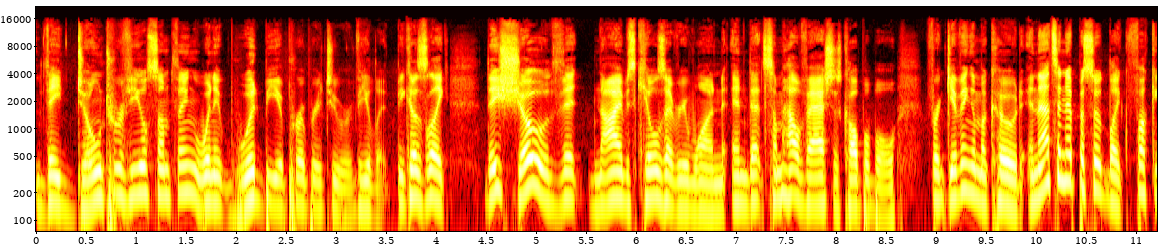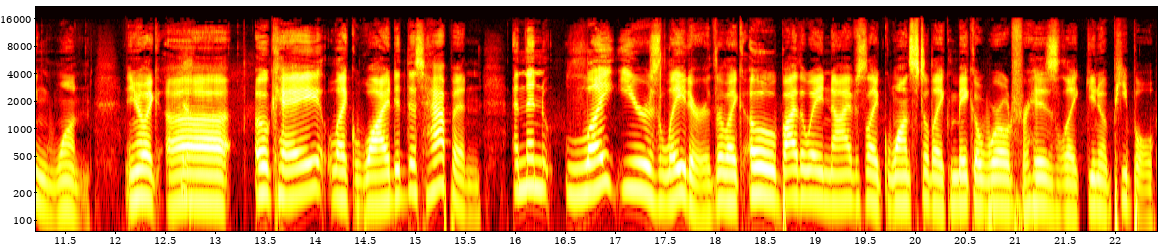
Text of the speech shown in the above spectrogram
they don't reveal something when it would be appropriate to reveal it because like they show that Knives kills everyone and that somehow Vash is culpable for giving him a code, and that's an episode like fucking one, and you're like, uh. Okay, like why did this happen? And then light years later, they're like, "Oh, by the way, Knives like wants to like make a world for his like, you know, people."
